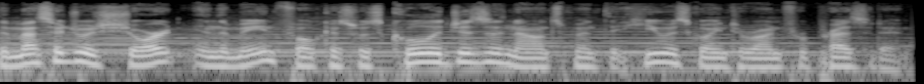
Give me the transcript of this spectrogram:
The message was short, and the main focus was Coolidge's announcement that he was going to run for president.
